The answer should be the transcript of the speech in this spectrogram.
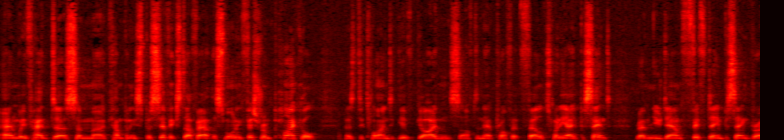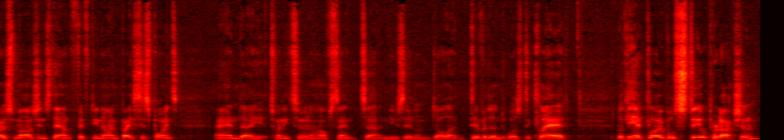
And we've had uh, some uh, company specific stuff out this morning. Fisher and Paykel has declined to give guidance after net profit fell 28%, revenue down 15%, gross margins down 59 basis points, and a 22.5 cent uh, New Zealand dollar dividend was declared. Looking at global steel production,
